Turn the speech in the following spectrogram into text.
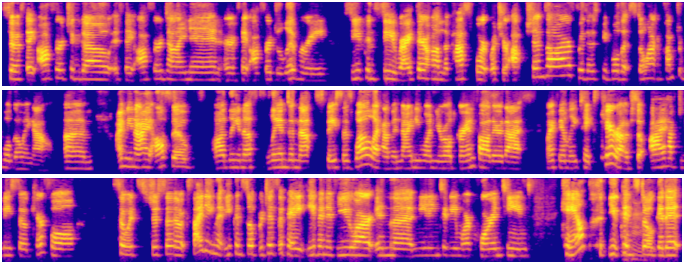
So if they offer to go, if they offer dine in, or if they offer delivery, so you can see right there on the passport what your options are for those people that still aren't comfortable going out. Um, I mean, I also, oddly enough, land in that space as well. I have a 91 year old grandfather that my family takes care of. So I have to be so careful. So it's just so exciting that you can still participate, even if you are in the needing to be more quarantined camp, you can mm-hmm. still get it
